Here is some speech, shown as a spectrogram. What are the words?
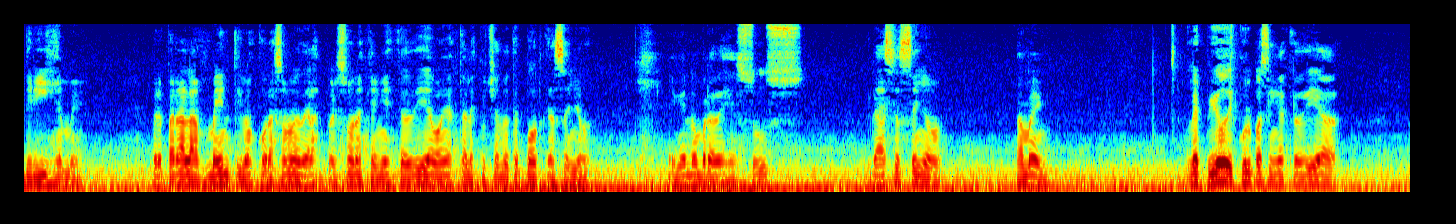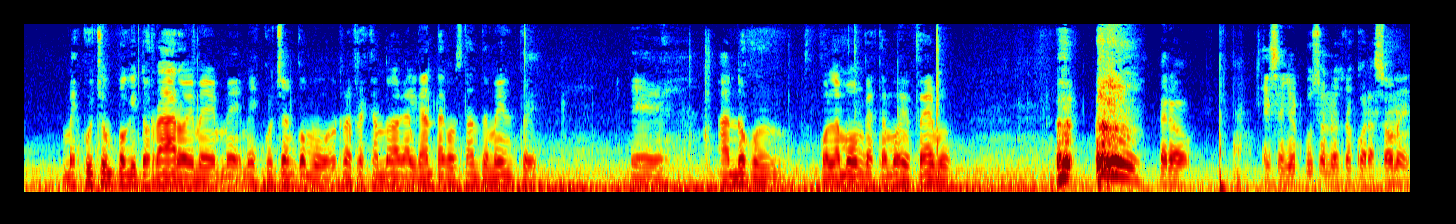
dirígeme, prepara las mentes y los corazones de las personas que en este día van a estar escuchando este podcast, Señor. En el nombre de Jesús, gracias, Señor. Amén. Les pido disculpas si en este día me escucho un poquito raro y me, me, escuchan como refrescando la garganta constantemente. Eh, ando con, con la monga, estamos enfermos. Pero el Señor puso en nuestros corazones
